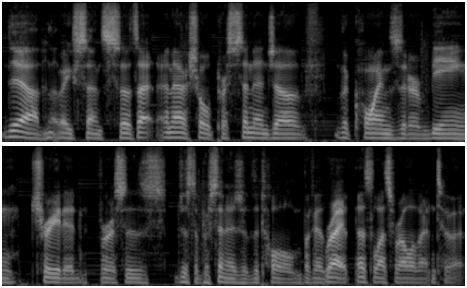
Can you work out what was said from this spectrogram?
Yeah, that makes sense. So it's that an actual percentage of the coins that are being traded versus just a percentage of the total. Because right, that's less relevant to it.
